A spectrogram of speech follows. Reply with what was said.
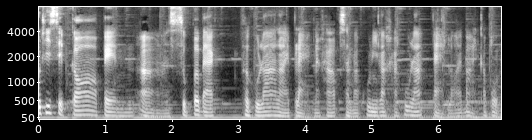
คู่ที่ 10 ก็เป็นซูเปอร์แบ็กเพอร์คูล่าลายแปลกนะครับสำหรับคู่นี้ราคาคู่ละ 800 บาทครับผม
